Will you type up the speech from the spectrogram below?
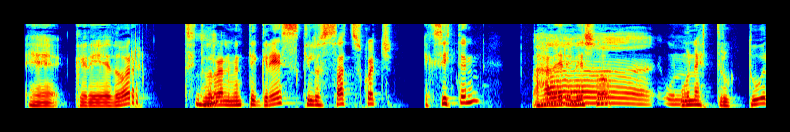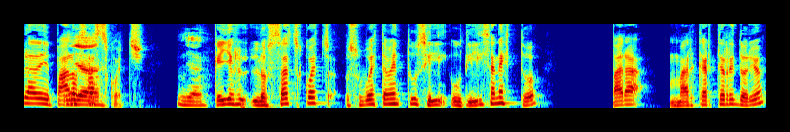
eh, creedor, si tú realmente crees que los Sasquatch existen, vas a ver en eso Ah, un- una estructura de palo Ya. Sasquatch. Ya. Que ellos, los Sasquatch, supuestamente utilizan esto para marcar territorio,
